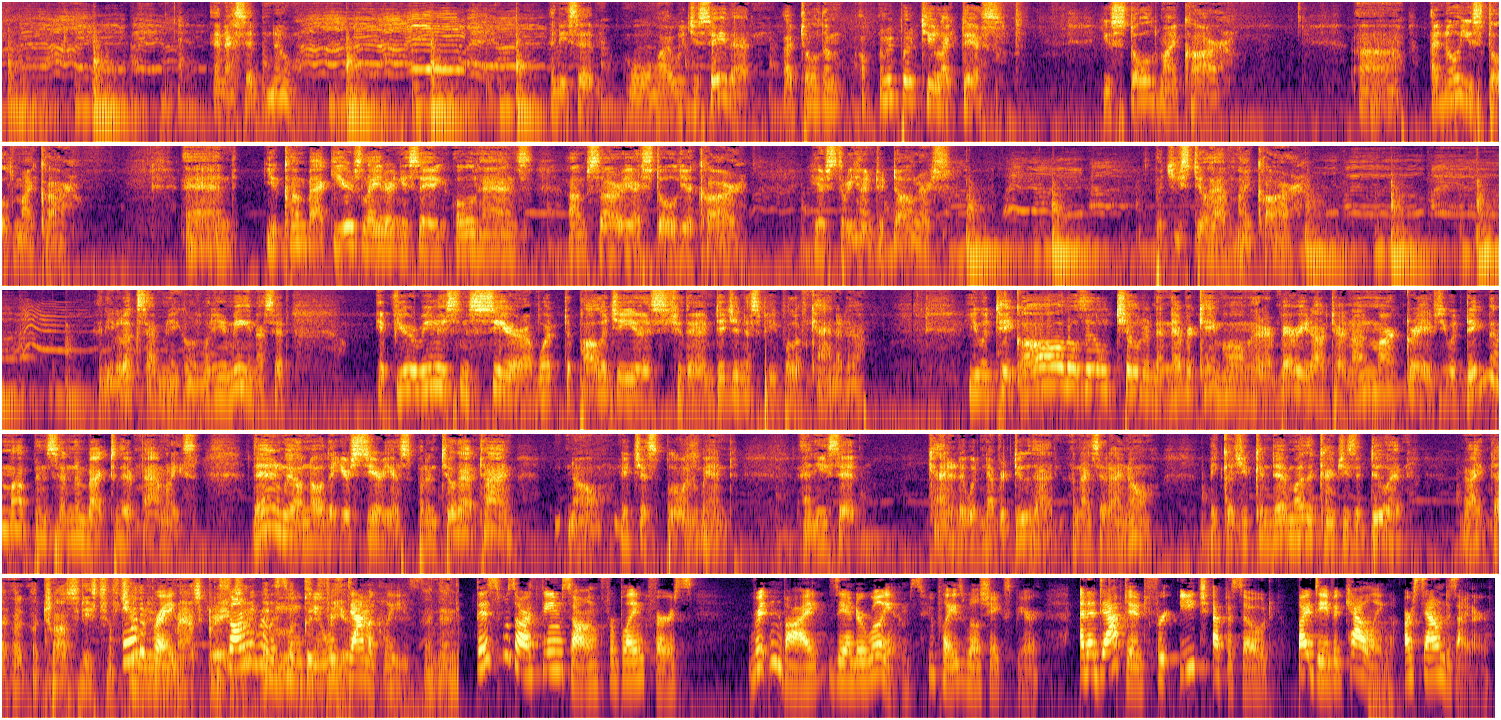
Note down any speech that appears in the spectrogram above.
And I said, No. And he said, Well, why would you say that? I told him, "Oh, Let me put it to you like this You stole my car. Uh, I know you stole my car and you come back years later and you say, Old hands, I'm sorry I stole your car. Here's $300. But you still have my car. And he looks at me and he goes, What do you mean? I said, If you're really sincere of what the apology is to the indigenous people of Canada, you would take all those little children that never came home, that are buried out there in unmarked graves, you would dig them up and send them back to their families. Then we'll know that you're serious. But until that time, no, you're just blowing wind. And he said, Canada would never do that. And I said, I know. Because you condemn other countries that do it, right? The, uh, atrocities to Before children the break, mass the graves. song we were listening to was you. Damocles. And then This was our theme song for Blank Verse, written by Xander Williams, who plays Will Shakespeare, and adapted for each episode by David Cowling, our sound designer.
